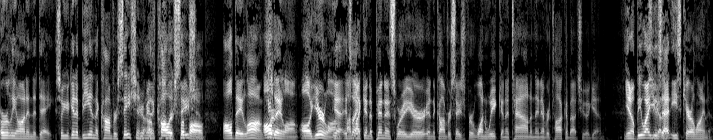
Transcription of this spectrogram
early on in the day. So you're going to be in the conversation of gonna be in the college conversation. football all day long. all where- day long, all year long. Yeah, it's unlike like- Independence, where you're in the conversation for one week in a town and they never talk about you again. You know, BYU's gotta- at East Carolina,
